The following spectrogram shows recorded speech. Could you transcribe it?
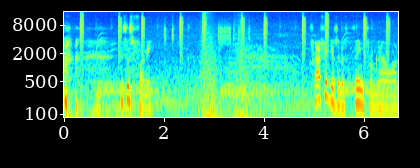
this is funny. Traffic isn't a thing from now on.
